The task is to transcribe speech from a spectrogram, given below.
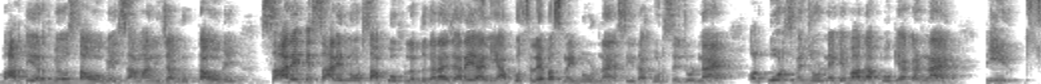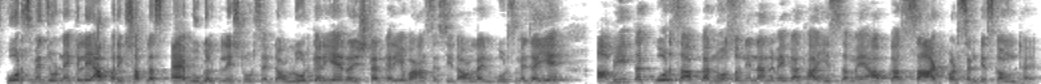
भारतीय अर्थव्यवस्था हो गई, सामान्य जागरूकता हो गई, सारे के सारे नोट्स आपको उपलब्ध कराए जा रहे हैं। यानी आपको सिलेबस नहीं ढूंढना है, सीधा कोर्स से जुड़ना है और कोर्स में जोड़ने के बाद आपको क्या करना है? कोर्स में जोड़ने के लिए आप Pariksha plus app Google Play Store से डाउनलोड करिए रजिस्टर करिए, वहाँ से सीधा ऑनलाइन कोर्स में जाइए। अभी तक कोर्स आपका नौ सौ निन्यानवे का था, इस समय आपका 60 परसेंट डिस्काउंट है।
